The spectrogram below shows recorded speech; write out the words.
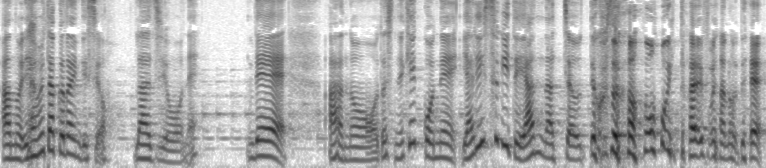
あの、やめたくないんですよ。ラジオをね。で、あの、私ね、結構ね、やりすぎて嫌になっちゃうってことが多いタイプなので、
